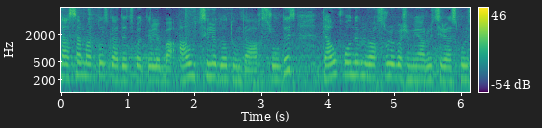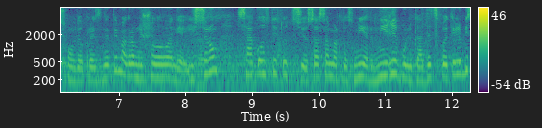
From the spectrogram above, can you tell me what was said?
სასამართლოს გადაწყვეტილება აუცილებლად უნდა აღსრულდეს. დაუყოვნებლივ აღსრულებაში მე არ ვიცი რას გულისხმობდა პრეზიდენტი, მაგრამ მნიშვნელოვანია ის, რომ საკონსტიტუციო სასამართლოს მიერ მიღებული გადაწყვეტილების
